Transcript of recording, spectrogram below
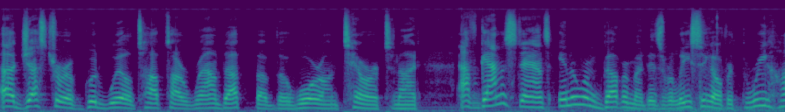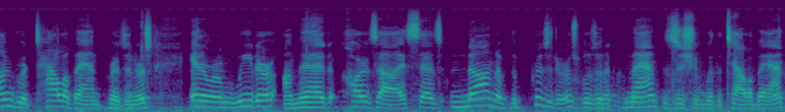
A gesture of goodwill tops our roundup of the war on terror tonight. Afghanistan's interim government is releasing over 300 Taliban prisoners. Interim leader Hamid Karzai says none of the prisoners was in a command position with the Taliban.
